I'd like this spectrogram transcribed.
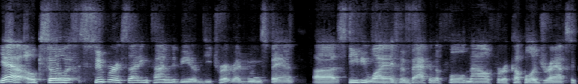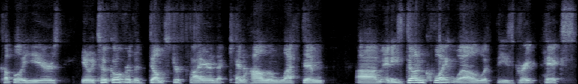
Yeah, oh, so super exciting time to be a Detroit Red Wings fan. Uh, Stevie Y has been back in the fold now for a couple of drafts, a couple of years. You know, he took over the dumpster fire that Ken Holland left him, um, and he's done quite well with these great picks.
